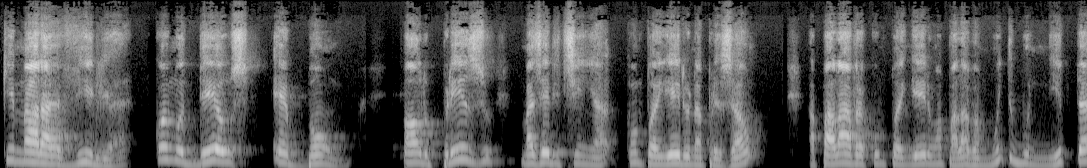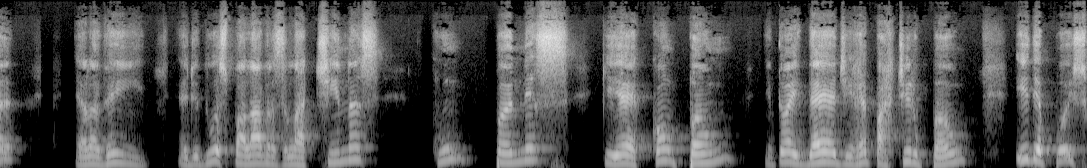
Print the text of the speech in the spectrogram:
Que maravilha como Deus é bom. Paulo preso, mas ele tinha companheiro na prisão. A palavra companheiro é uma palavra muito bonita. Ela vem é de duas palavras latinas, cum panes, que é com pão. Então a ideia de repartir o pão e depois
